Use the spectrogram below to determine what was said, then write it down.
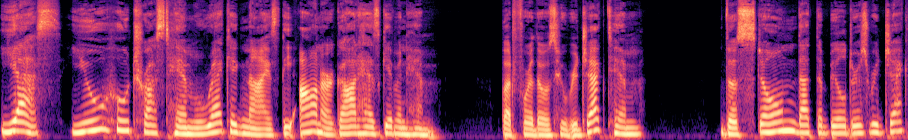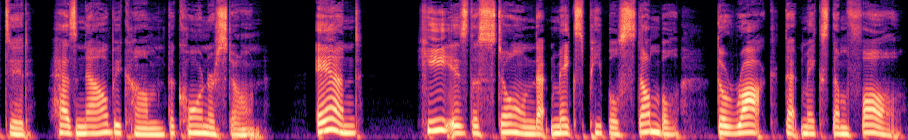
Yes, you who trust him recognize the honor God has given him. But for those who reject him, the stone that the builders rejected has now become the cornerstone. And he is the stone that makes people stumble, the rock that makes them fall.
